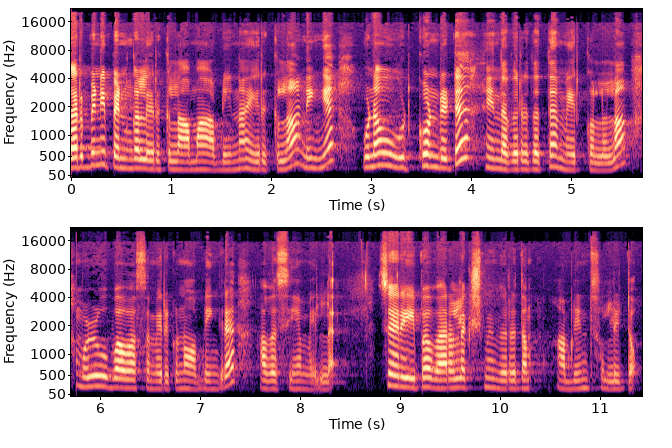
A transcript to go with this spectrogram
கர்ப்பிணி பெண்கள் இருக்கலாமா அப்படின்னா இருக்கலாம். நீங்கள் உணவு உட்கொண்டுட்டு இந்த விரதத்தை மேற்கொள்ளலாம். முழு உபவாசம் இருக்கணும் அப்படிங்கிற அவசியம் இல்லை. சரி இப்போ வரலட்சுமி விரதம் அப்படின்னு சொல்லிட்டோம்.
